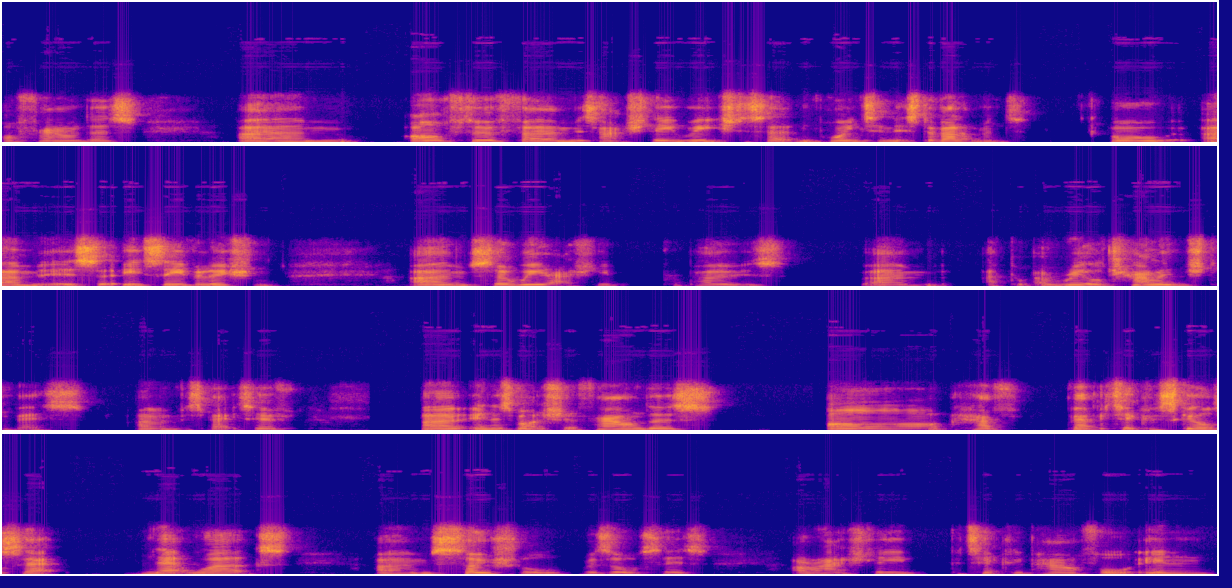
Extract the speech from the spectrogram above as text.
of founders um, after a firm has actually reached a certain point in its development or um, its, its evolution. Um, so we actually propose um, a, a, real challenge to this perspective, uh, in as much that founders are have their particular skill set, networks, social resources are actually particularly powerful in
